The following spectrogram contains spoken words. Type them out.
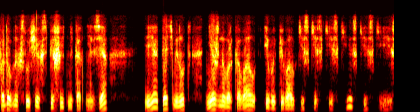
подобных случаях спешить никак нельзя, и я пять минут нежно ворковал и выпивал кис-кис-кис-кис-кис-кис,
